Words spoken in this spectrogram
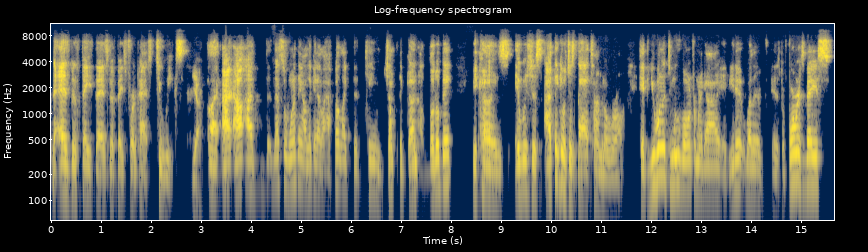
that has been faced that has been faced for the past two weeks. Yeah, like I, I, I that's the one thing I look at it like I felt like the team jumped the gun a little bit because it was just I think it was just bad timing overall. If you wanted to move on from the guy, if you didn't, whether it's performance based,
